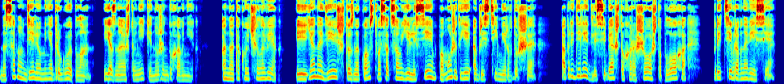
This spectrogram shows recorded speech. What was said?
На самом деле у меня другой план. Я знаю, что Нике нужен духовник. Она такой человек. И я надеюсь, что знакомство с отцом Елисеем поможет ей обрести мир в душе, определить для себя, что хорошо, что плохо, прийти в равновесие.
